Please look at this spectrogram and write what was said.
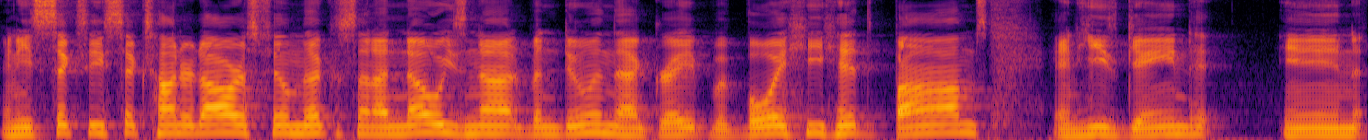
and he's $6,600. Phil Mickelson, I know he's not been doing that great, but boy, he hits bombs and he's gained in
